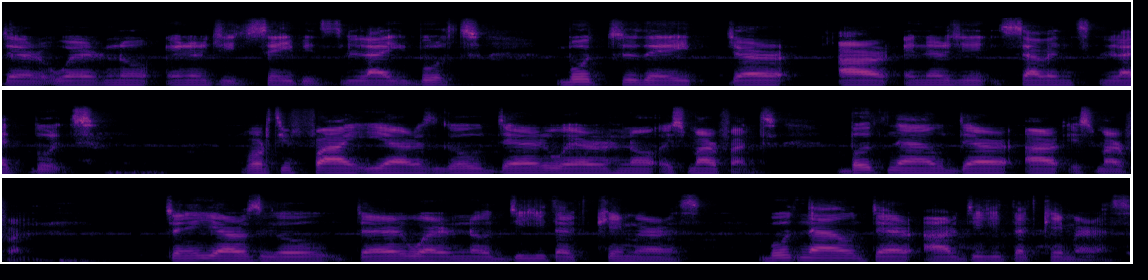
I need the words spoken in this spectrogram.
there were no energy savings like bulbs, but today there are energy savings light bulbs. 45 years ago, there were no smartphones, but now there are smartphones. 20 years ago, there were no digital cameras, but now there are digital cameras.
